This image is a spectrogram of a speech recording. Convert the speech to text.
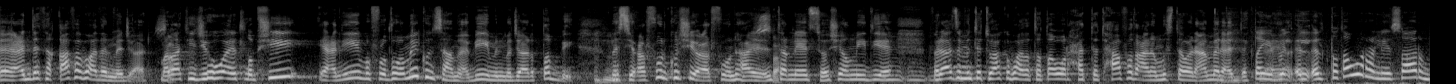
آه، عنده ثقافة بهذا المجال. صح. مرات يجي هو يطلب شيء يعني المفروض هو ما يكون سامع به من المجال الطبي بس يعرفون كل شيء يعرفون هاي. الإنترنت ال social media فلازم أنت تواكب هذا التطور حتى تحافظ على مستوى العمل عندك. طيب ال- التطور اللي صار ب-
